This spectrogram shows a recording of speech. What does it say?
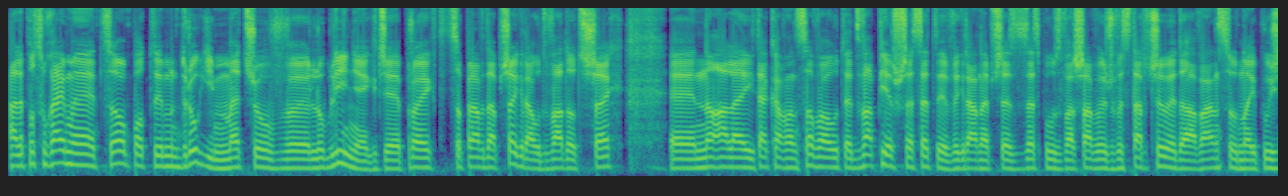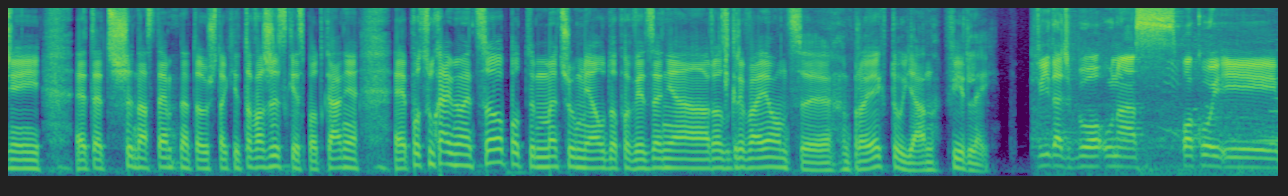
Ale posłuchajmy, co po tym drugim meczu w Lublinie, gdzie projekt co prawda przegrał 2 do 3, e, no ale i tak awansował. Te dwa pierwsze sety wygrane przez zespół z Warszawy już wystarczyły do awansu, no i później e, te trzy następne to już takie towarzyskie spotkanie. Posłuchajmy, co po tym meczu miał do powiedzenia rozgrywający projektu Jan Firley. Widać było u nas spokój i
